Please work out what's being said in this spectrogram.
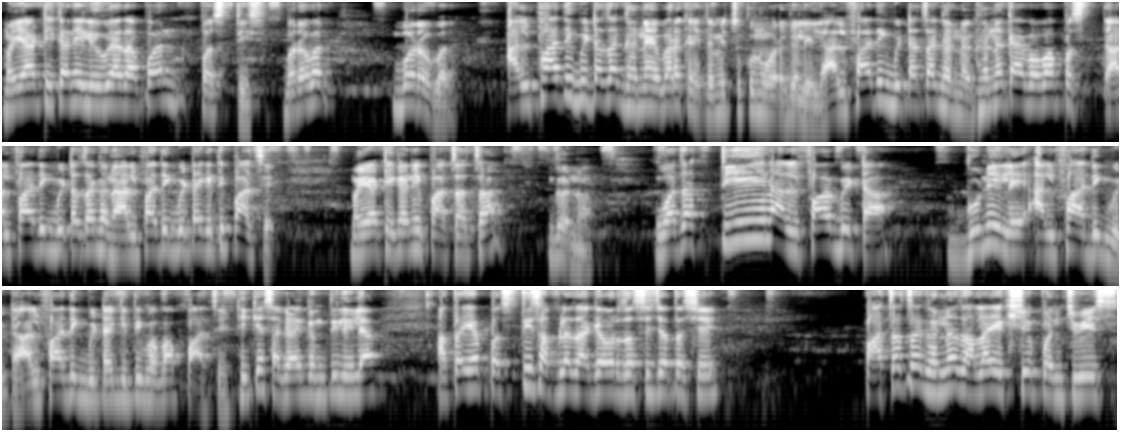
मग या ठिकाणी लिहूयात आपण पस्तीस. बरोबर? बरोबर. अल्फा अधिक बीटाचा घन आहे बरं काय तर मी चुकून वर्ग लिहिला. अल्फा अधिक बीटाचा घन. घन काय बाबा? पस अल्फा अधिक बीटाचा घन. अल्फा अधिक बीटा किती? पाच आहे. मग या ठिकाणी पाचाचा घन. वजा तीन अल्फा बीटा गुणिले अल्फा अधिक बीटा. अल्फा अधिक बीटा किती बाबा? पाच आहे. ठीक आहे सगळ्या किमती लिहिल्या. आता या पस्तीस आपल्या जागेवर जसेच्या तसे पाचाचा घन झाला एकशे पंचवीस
